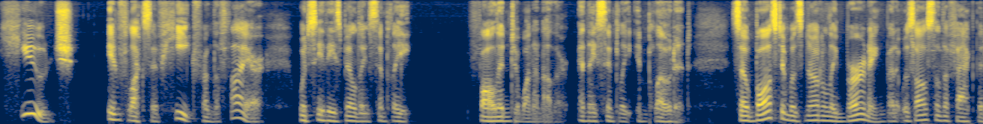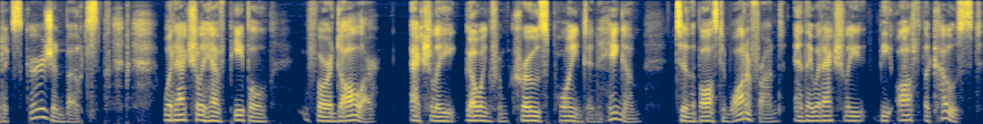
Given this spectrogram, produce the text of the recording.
huge influx of heat from the fire, would see these buildings simply fall into one another and they simply imploded. So Boston was not only burning, but it was also the fact that excursion boats would actually have people for a dollar actually going from Crow's Point and Hingham to the Boston waterfront, and they would actually be off the coast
